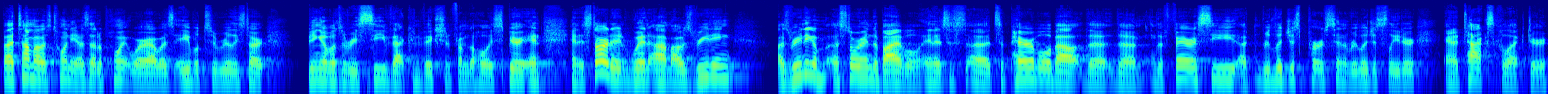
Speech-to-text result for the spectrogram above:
by the time I was 20, I was at a point where I was able to really start being able to receive that conviction from the Holy Spirit. And, and it started when um, I was reading. I was reading a, a, story in the Bible, and it's a, uh, it's a parable about the, the, the Pharisee, a religious person, a religious leader, and a tax collector.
